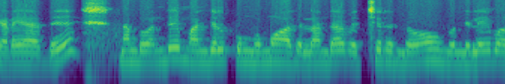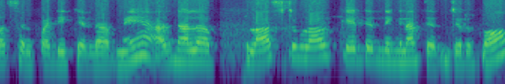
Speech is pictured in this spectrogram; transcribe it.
கிடையாது. நம்ம வந்து மஞ்சள் குங்குமம் அதெல்லாம் தான் வச்சிருந்தோம். நிலைவாசல் படிக்கு எல்லாமே. அதனால லாஸ்ட் விழா கேட்டிருந்தீங்கன்னா தெரிஞ்சிருக்கும்.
